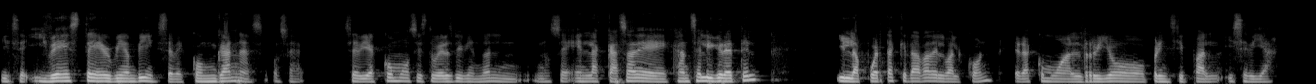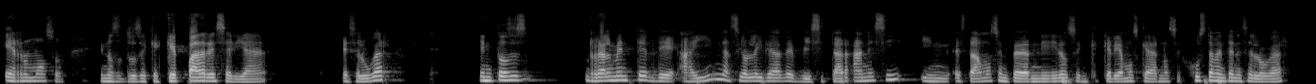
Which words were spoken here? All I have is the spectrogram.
Y, dice, y ve este Airbnb, se ve con ganas, o sea, se veía como si estuvieras viviendo en, no sé, en la casa de Hansel y Gretel y la puerta que daba del balcón era como al río principal y se veía hermoso. Y nosotros de que qué padre sería ese lugar. Entonces, realmente de ahí nació la idea de visitar Annecy y estábamos empedernidos en que queríamos quedarnos justamente en ese lugar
